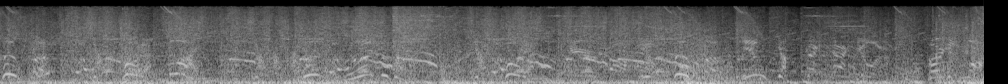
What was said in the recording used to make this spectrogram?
Kuzma! Koda! Fly! Kuzma! Koda! Kuzma! Spectacular! Target lock!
